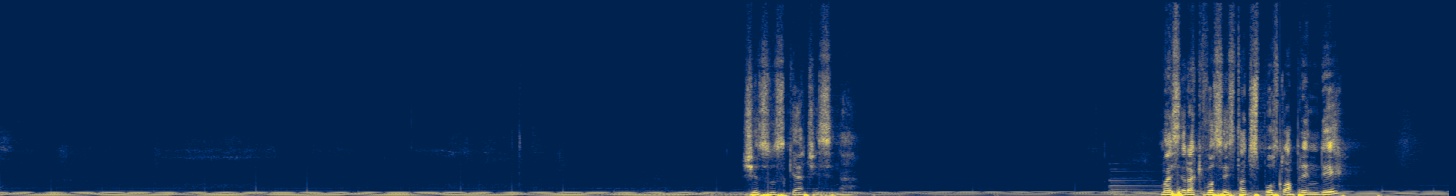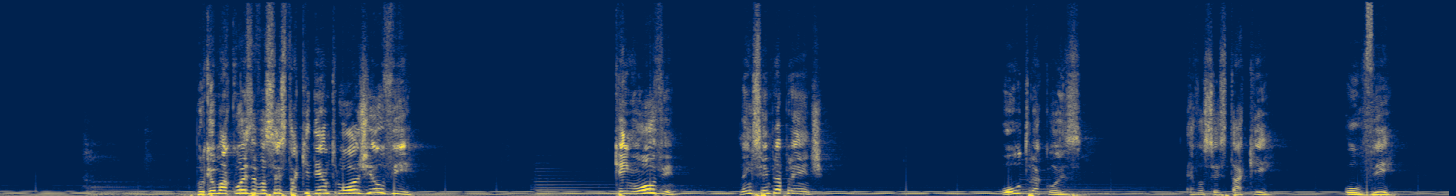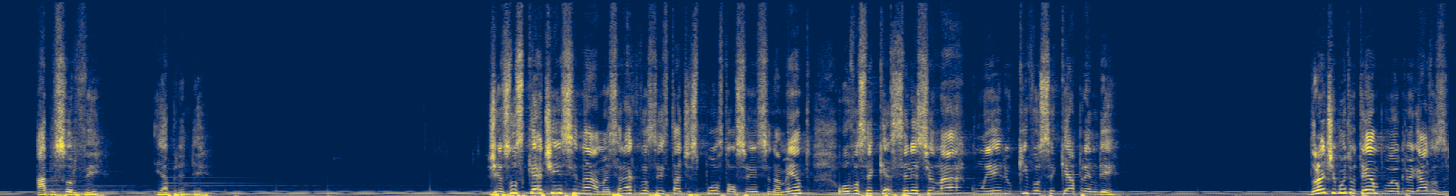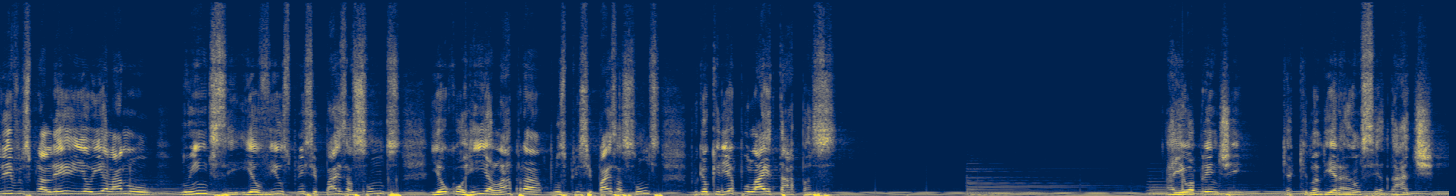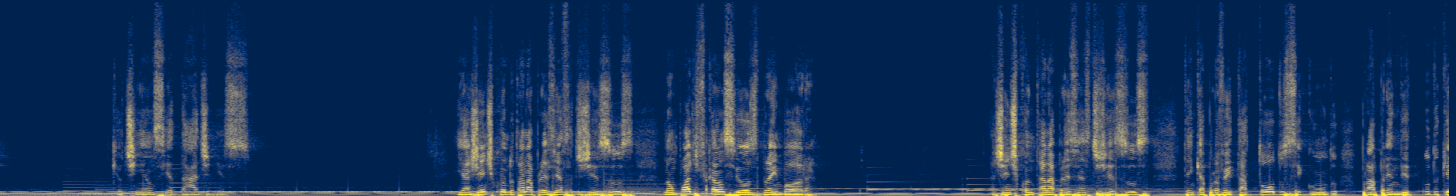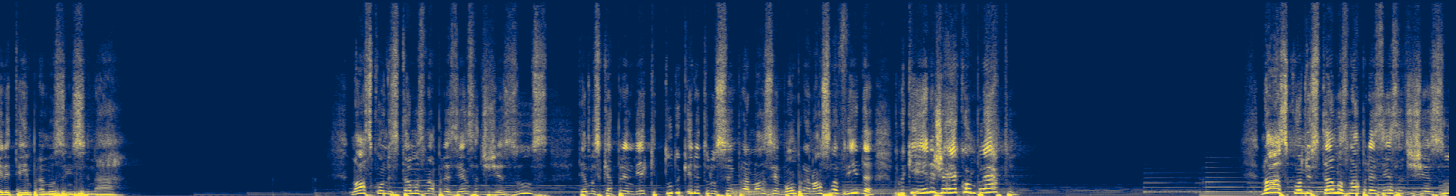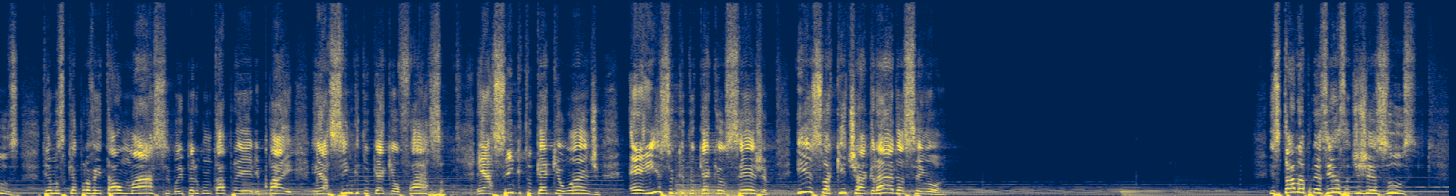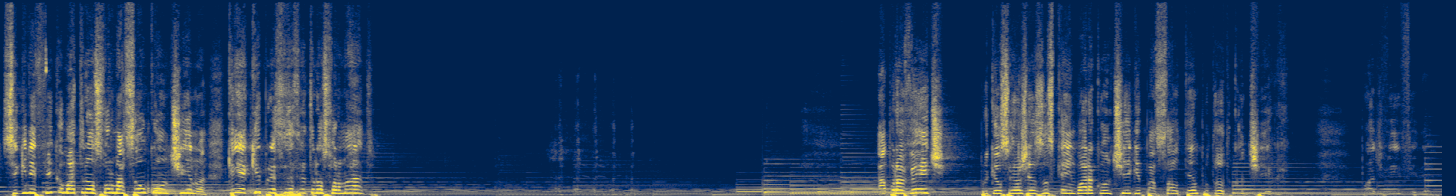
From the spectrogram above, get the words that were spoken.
Jesus quer te ensinar. Mas será que você está disposto a aprender? Porque uma coisa é você estar aqui dentro hoje e ouvir. Quem ouve, nem sempre aprende. Outra coisa é você estar aqui, ouvir absorver e aprender. Jesus quer te ensinar, mas será que você está disposto ao seu ensinamento? Ou você quer selecionar com ele o que você quer aprender? Durante muito tempo eu pegava os livros para ler e eu ia lá no, no, índice e eu via os principais assuntos e eu corria lá para os principais assuntos porque eu queria pular etapas. Aí eu aprendi que aquilo ali era ansiedade eu tinha ansiedade nisso. E a gente, quando está na presença de Jesus, não pode ficar ansioso para ir embora. A gente, quando está na presença de Jesus, tem que aproveitar todo segundo para aprender tudo que Ele tem para nos ensinar. Nós, quando estamos na presença de Jesus, temos que aprender que tudo que Ele trouxer para nós é bom para a nossa vida, porque Ele já é completo. Nós, quando estamos na presença de Jesus, temos que aproveitar ao máximo e perguntar para Ele: Pai, é assim que tu quer que eu faça? É assim que tu quer que eu ande? É isso que tu quer que eu seja? Isso aqui te agrada, Senhor? Estar na presença de Jesus significa uma transformação contínua. Quem aqui precisa ser transformado? Aproveite, porque o Senhor Jesus quer ir embora contigo e passar o tempo todo contigo. Pode vir, filha.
